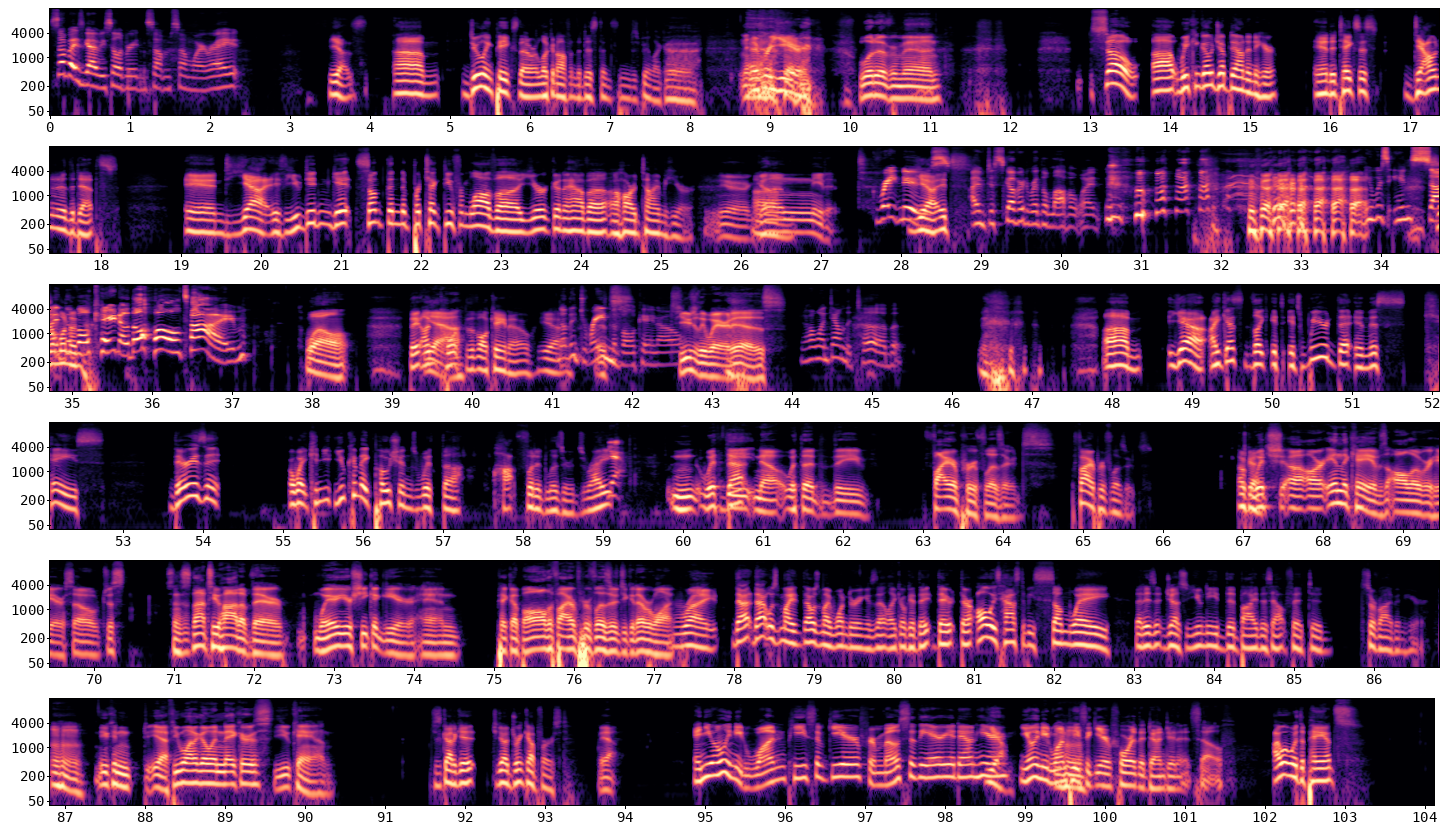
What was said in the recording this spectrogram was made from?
Somebody's got to be celebrating something somewhere, right? yes. Um, Dueling Peaks though are looking off in the distance and just being like, Ugh. every year. Whatever, man. So uh, we can go jump down into here, and it takes us down into the depths. And yeah, if you didn't get something to protect you from lava, you're gonna have a, a hard time here. You're gonna Um, need it. Great news. Yeah, it's- I've discovered where the lava went. it was inside Someone the un- volcano the whole time. well, They Yeah. uncorked the volcano. Yeah. No, they drained the volcano. it's usually where it is. It all went down the tub. um yeah, I guess like it's it's weird that in this case there isn't Oh wait, can you you can make potions with the hot-footed lizards, right? Yeah. With the That- no, with the the fireproof lizards, Fireproof lizards. Okay. which uh, are in the caves all over here. So just since it's not too hot up there, wear your Sheikah gear and pick up all the fireproof lizards you could ever want. Right. That that was my that was my wondering is that like okay they there there always has to be some way that isn't just you need to buy this outfit to survive in here. Hmm You can, yeah, if you want to go in Nakers, you can. Just got to get you got to drink up first. Yeah. And you only need one piece of gear for most of the area down here. Yeah. You only need one Mhm. piece of gear for the dungeon itself. I went with the pants.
